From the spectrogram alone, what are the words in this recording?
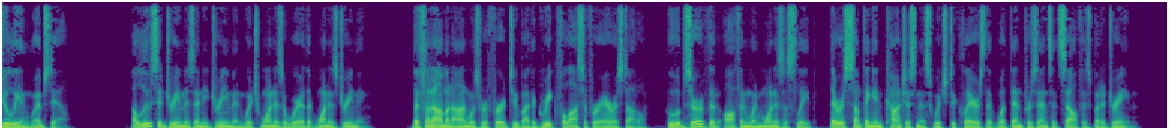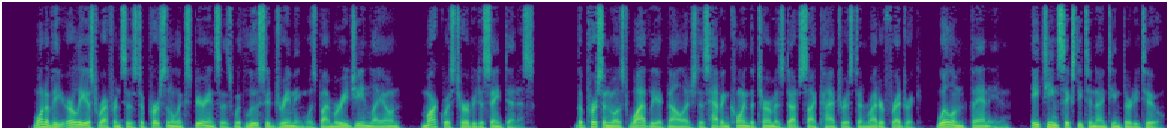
Julian Websdale. A lucid dream is any dream in which one is aware that one is dreaming. The phenomenon was referred to by the Greek philosopher Aristotle, who observed that often when one is asleep, there is something in consciousness which declares that what then presents itself is but a dream. One of the earliest references to personal experiences with lucid dreaming was by Marie Jean Léon, Marquise d'Hervey de Saint Denys. The person most widely acknowledged as having coined the term is Dutch psychiatrist and writer Frederik Willem van Eeden, 1860 1932.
